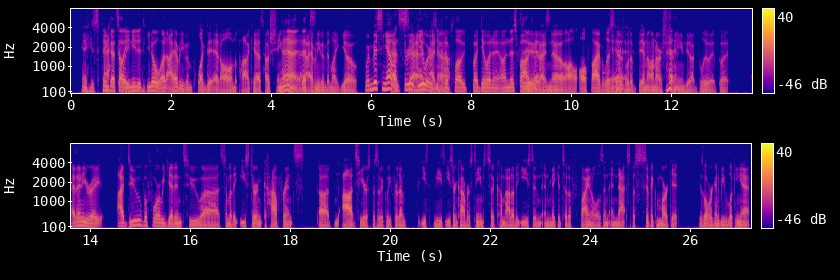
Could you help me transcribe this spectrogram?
exactly. I think that's all you needed. You know what? I haven't even plugged it at all on the podcast. How shameful Yeah, is that? I haven't even been like, yo, We're missing out on three sad. Viewers you could have plugged by doing it on this podcast. Dude, I know. All, all five listeners Yeah. would have been on our stream, dude. I blew it. But at any rate, I do, before we get into uh, some of the Eastern Conference uh, odds here, specifically for them, for East, these Eastern Conference teams to come out of the East and, and make it to the finals, and, and that specific market is what we're going to be looking at.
